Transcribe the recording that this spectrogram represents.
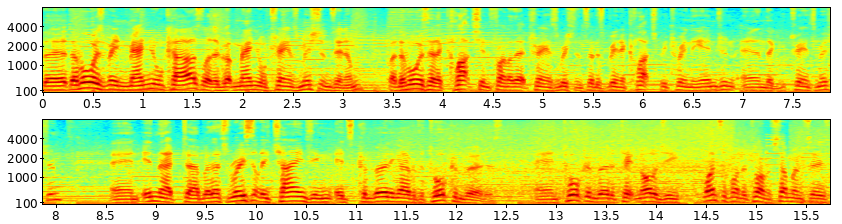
They're, they've always been manual cars, like they've got manual transmissions in them, but they've always had a clutch in front of that transmission, so there's been a clutch between the engine and the transmission. And in that, uh, but that's recently changing, it's converting over to torque converters. And torque converter technology, once upon a time, if someone says,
